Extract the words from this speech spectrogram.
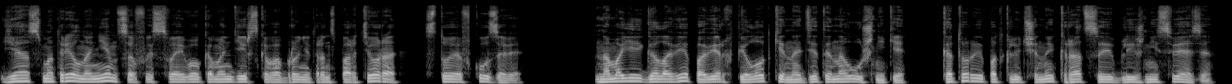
Я смотрел на немцев из своего командирского бронетранспортера, стоя в кузове. На моей голове поверх пилотки надеты наушники, которые подключены к рации ближней связи.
